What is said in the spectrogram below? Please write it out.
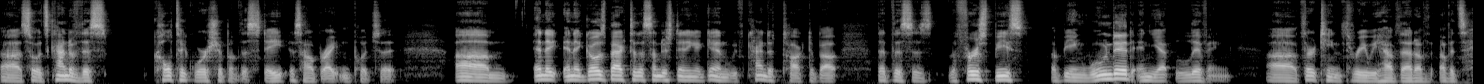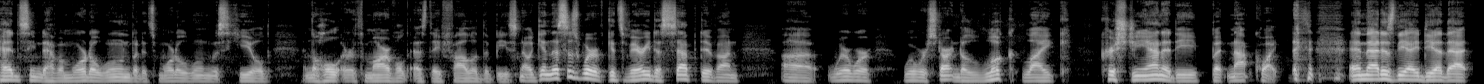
Uh, so it's kind of this cultic worship of the state, is how Brighton puts it. Um, and it, and it goes back to this understanding again we've kind of talked about that this is the first beast of being wounded and yet living uh, 13.3 we have that of, of its head seemed to have a mortal wound but its mortal wound was healed and the whole earth marveled as they followed the beast now again this is where it gets very deceptive on uh, where we're where we're starting to look like christianity but not quite. And that is the idea that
